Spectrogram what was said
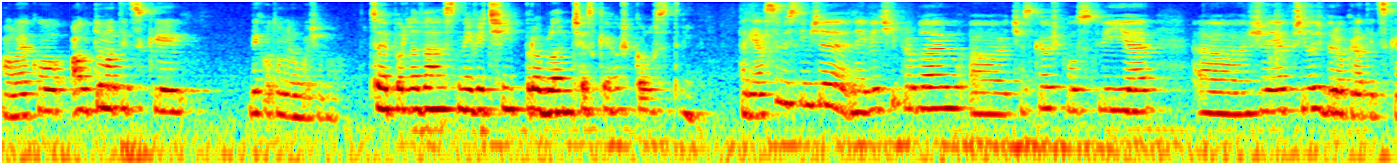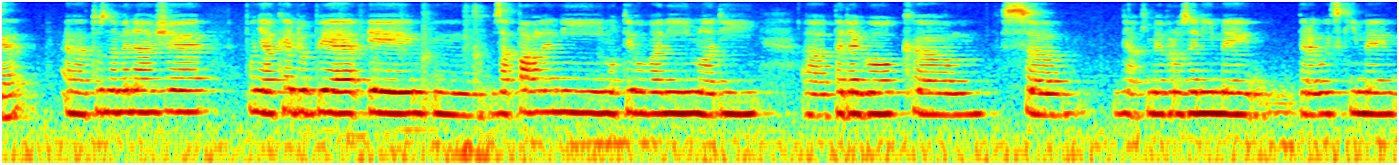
Ale jako automaticky bych o tom neuvažovala. Co je podle vás největší problém českého školství? Tak já si myslím, že největší problém eh, českého školství je, eh, že je příliš byrokratické. To znamená, že po nějaké době i mm, zapálený, motivovaný, mladý pedagog s nějakými vrozenými pedagogickými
